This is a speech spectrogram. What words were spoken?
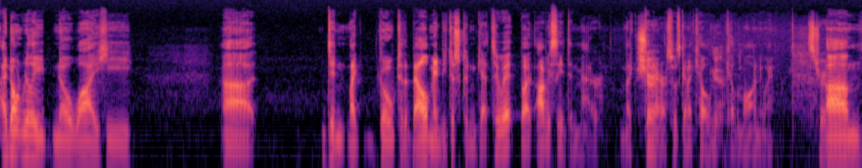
I don't really know why he uh didn't like go to the bell. Maybe just couldn't get to it, but obviously it didn't matter. Like Sure. Daenerys was gonna kill Yeah. kill them all anyway. It's true. Um,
